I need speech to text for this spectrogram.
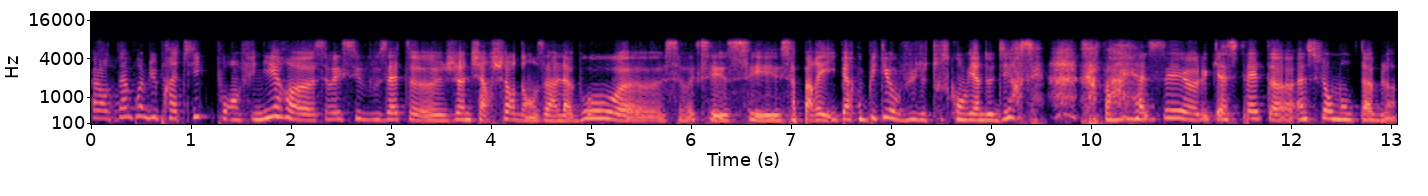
Alors, d'un point de vue pratique, pour en finir, euh, c'est vrai que si vous êtes euh, jeune chercheur dans un labo, euh, c'est vrai que c'est, c'est, ça paraît hyper compliqué au vu de tout ce qu'on vient de dire. C'est, ça paraît assez le casse-tête insurmontable.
